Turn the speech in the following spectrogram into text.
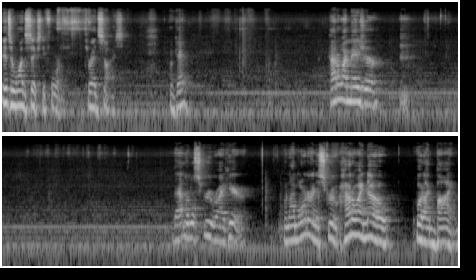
it's a 164th thread size, okay? How do I measure that little screw right here? When I'm ordering a screw, how do I know what I'm buying?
